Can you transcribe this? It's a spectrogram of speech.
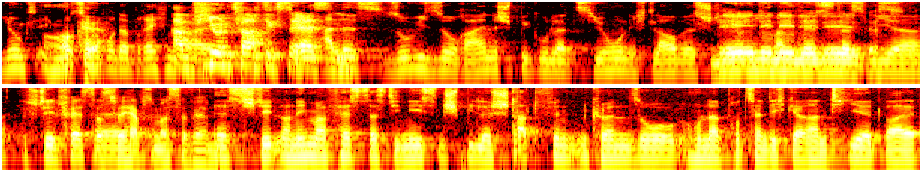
Jungs, ich muss Okay. auch unterbrechen. Am weil 24.01.. das ist ja Alles sowieso reine Spekulation. Ich glaube, es steht Nee, noch nicht nee, mal nee, fest, nee. dass Das wir. es steht fest, dass wir äh, Herbstmeister werden. Es steht noch nicht mal fest, dass die nächsten Spiele stattfinden können, so hundertprozentig garantiert, weil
